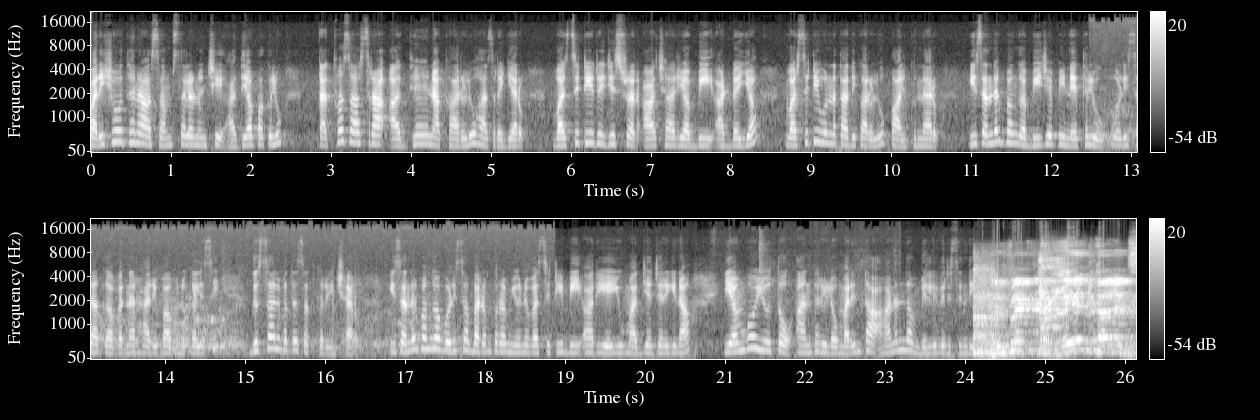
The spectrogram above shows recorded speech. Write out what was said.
పరిశోధన సంస్థల నుంచి అధ్యాపకులు తత్వశాస్త్ర అధ్యయనకారులు హాజరయ్యారు. Varsity registrar Acharya B. Addaiah varsity ఉన్నతాధికారులు పాల్గొన్నారు. ఈ సందర్భంగా బీజేపీ నేతలు ఒడిశా గవర్నర్ హరిబాబును కలిసి దుస్సాలవతో సత్కరించారు. ఈ సందర్భంగా ఒడిశా బరంపురం యూనివర్సిటీ బీఆర్ఏయు మధ్య జరిగిన ఎంఓయూతో అందరిలో మరింత ఆనందం వెల్లివిరిసింది. Reflect a rare balance.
